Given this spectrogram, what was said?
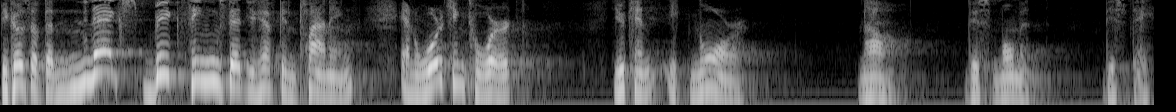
because of the next big things that you have been planning and working toward, you can ignore now, this moment, this day.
